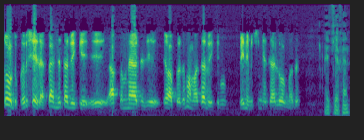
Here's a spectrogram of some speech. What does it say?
sordukları şeyler. Ben de tabii ki e, aklım nerede diye cevapladım ama tabii ki bu benim için yeterli olmadı. Peki efendim.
